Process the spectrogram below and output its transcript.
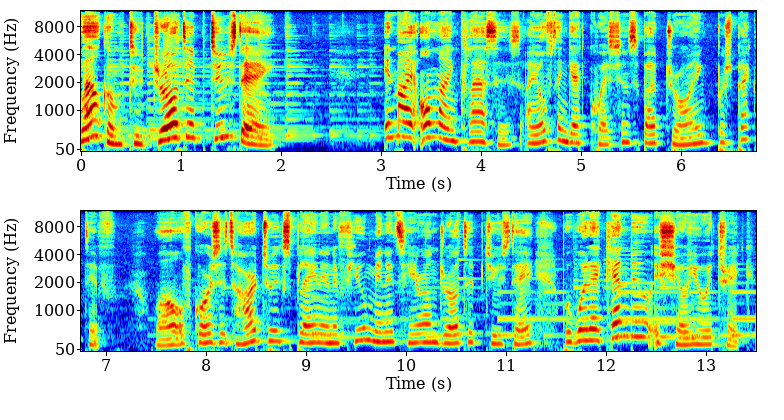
Welcome to Draw Tip Tuesday! In my online classes, I often get questions about drawing perspective. Well, of course, it's hard to explain in a few minutes here on Draw Tip Tuesday, but what I can do is show you a trick.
